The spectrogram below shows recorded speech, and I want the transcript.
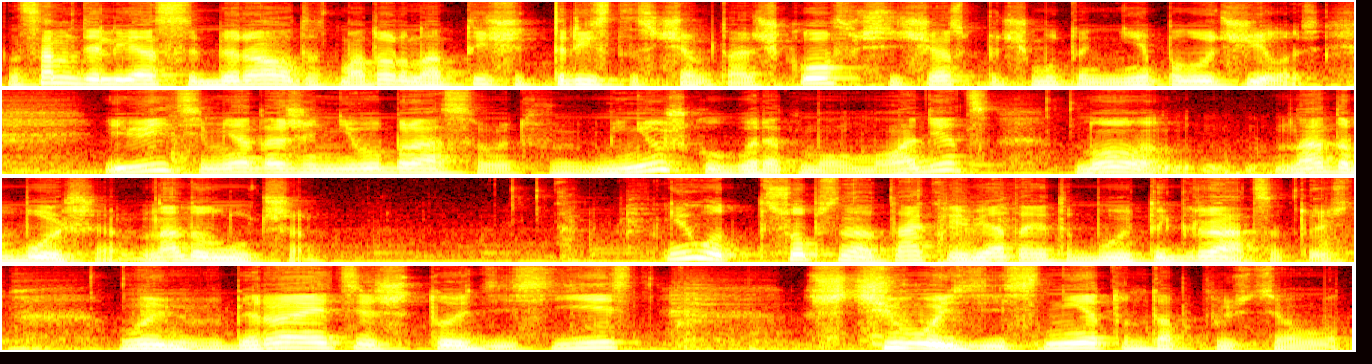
На самом деле я собирал этот мотор на 1300 с чем-то очков, сейчас почему-то не получилось. И видите, меня даже не выбрасывают в менюшку, говорят, мол, молодец, но надо больше, надо лучше. И вот, собственно, так, ребята, это будет играться. То есть вы выбираете, что здесь есть, с чего здесь нету, допустим, вот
